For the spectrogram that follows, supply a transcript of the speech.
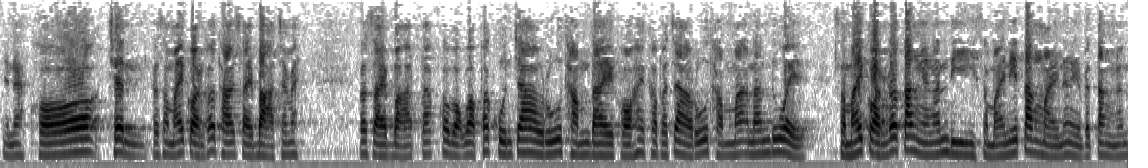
เนี่ยนะขอเช่นสมัยก่อนเขาทาใส่บาตรใช่ไหมก็ใส่บาตรปั๊บก็บอกว่าพระคุณเจ้ารู้ธรรมใด ขอให้ข้าพเจ้ารู้ธรรมะนั้นด้วย สมัยก่อนก็ตั้งอย่างนั้นดี สมัยนี้ตั้งใหม่เนี่ยไปตั้งนั้น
